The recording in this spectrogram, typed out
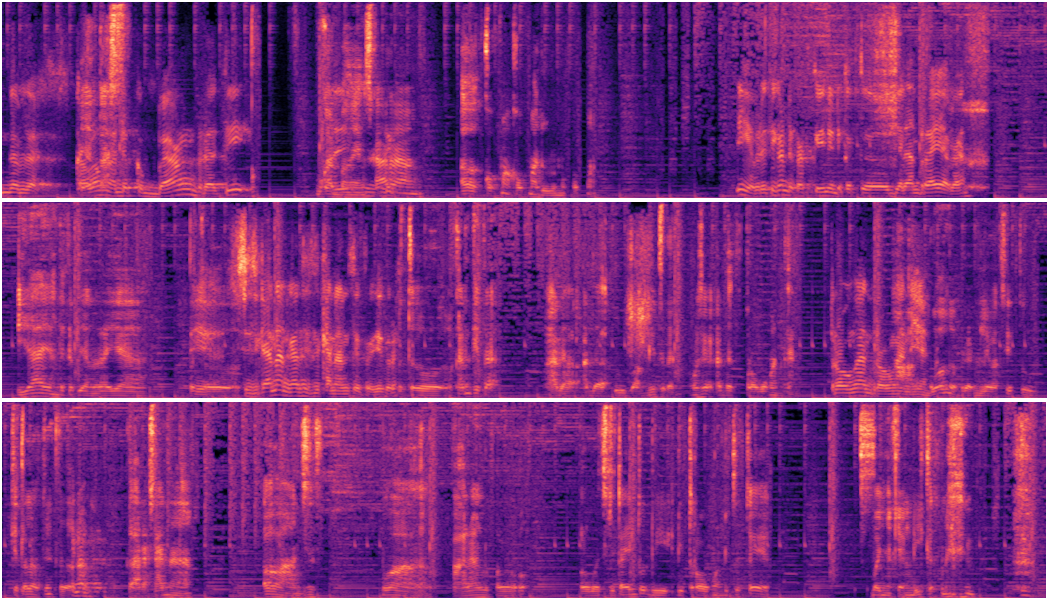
Bentar, bentar. Kalau atas. ngadep ke bank berarti bukan bang yang sekarang. Eh, kopma kopma dulu mau kopma. Iya berarti kan dekat ke ini dekat ke jalan raya kan? iya yang deket jalan raya. Iya. Sisi kanan kan? Sisi kanan situ itu terus? Betul. Kan kita ada ada lubang gitu kan? Maksudnya ada terowongan kan? Terowongan terowongan nah, ya. gue nggak berani lewat situ. Kita lewatnya ke Kenapa? ke arah sana. Oh anjir. Wah parah lu kalau kalau gue ceritain tuh di di terowongan itu teh banyak yang diikat men.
